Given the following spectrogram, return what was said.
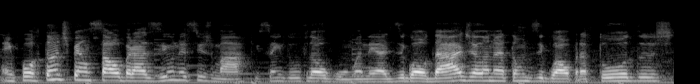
É importante pensar o Brasil nesses marcos, sem dúvida alguma, né? A desigualdade ela não é tão desigual para todos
